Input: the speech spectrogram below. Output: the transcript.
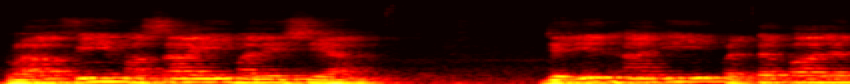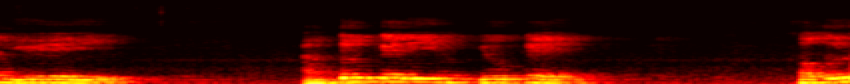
Rafi Masai Malaysia Jaleel Haji Ottapalam U A E Abdul Kareem U K Fathul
